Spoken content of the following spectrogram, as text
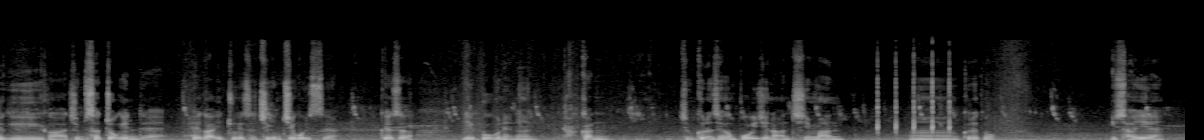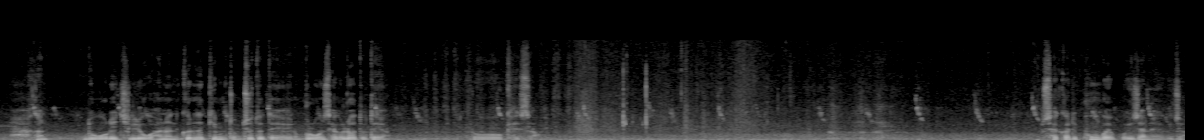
여기가 지금 서쪽인데 해가 이쪽에서 지금 지고 있어요. 그래서 이 부분에는 약간 지금 그런 색은 보이지는 않지만 어, 그래도 이 사이에 약간 노을이 지려고 하는 그런 느낌을 좀 줘도 돼요. 이런 붉은색을 넣어도 돼요. 이렇게 해서 색깔이 풍부해 보이잖아요, 그죠?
